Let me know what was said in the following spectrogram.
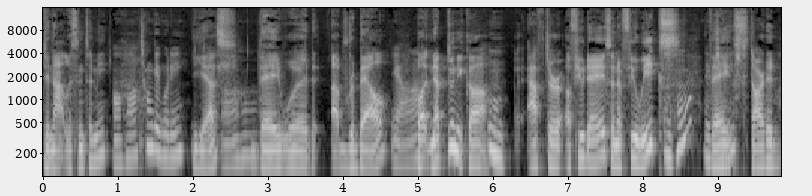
did not listen to me. 어허, 청개구리. Yes, they would uh, rebel. Yeah. But 냅두니까 after a few days and a few weeks, They've they changed? started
